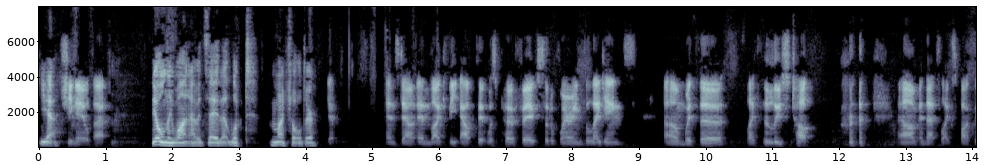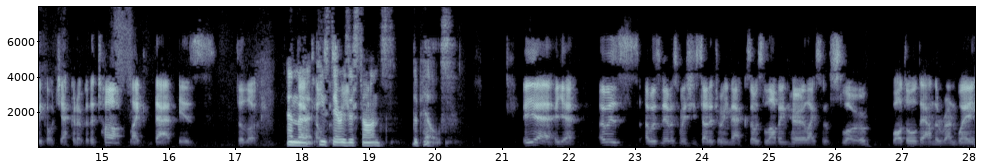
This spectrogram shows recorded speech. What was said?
Yeah. she nailed that The only one I would say that looked much older. hands down. And like the outfit was perfect, sort of wearing the leggings um, with the like the loose top, um, and that's like sparkly gold jacket over the top. Like that is the look. And the piece de resistance, the pills. Yeah, yeah. I was I was nervous when she started doing that because I was loving her like sort of slow waddle down the runway.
